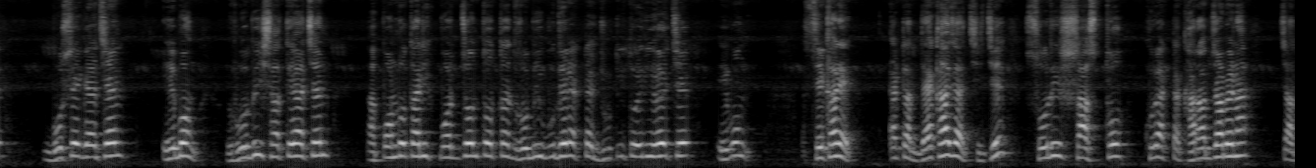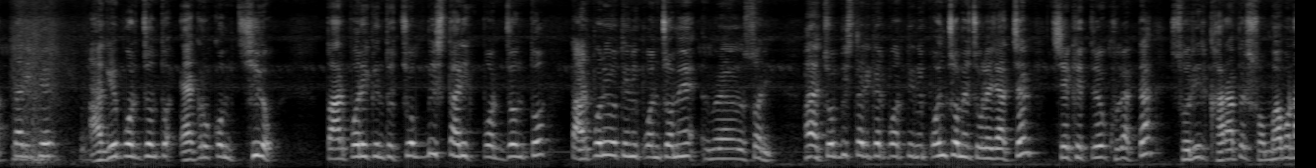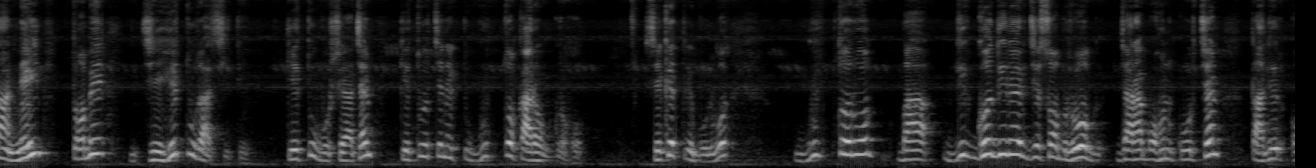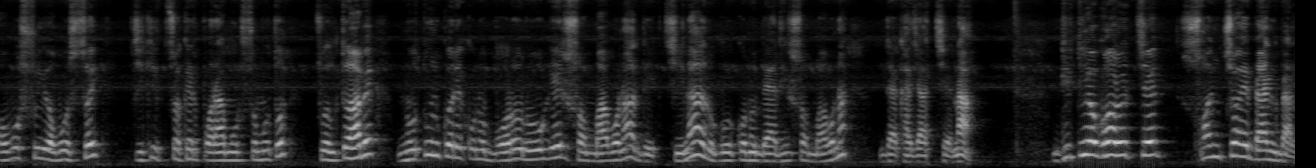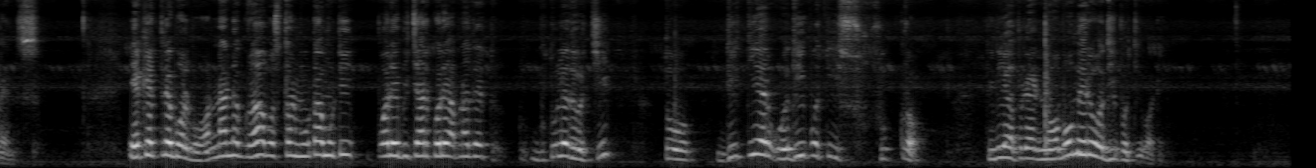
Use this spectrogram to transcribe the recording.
বসে গেছেন এবং রবি সাথে আছেন পনেরো তারিখ পর্যন্ত অর্থাৎ রবি বুধের একটা জুটি তৈরি হয়েছে এবং সেখানে একটা দেখা যাচ্ছে যে শরীর স্বাস্থ্য খুব একটা খারাপ যাবে না। চার তারিখের আগে পর্যন্ত একরকম ছিল। তারপরে কিন্তু চব্বিশ তারিখ পর্যন্ত তারপরেও তিনি পঞ্চমে সরি হ্যাঁ চব্বিশ তারিখের পর তিনি পঞ্চমে চলে যাচ্ছেন। সেক্ষেত্রেও খুব একটা শরীর খারাপের সম্ভাবনা নেই। তবে যেহেতু রাশিতে কেতু বসে আছেন, কেতু হচ্ছেন একটু গুপ্ত কারক গ্রহ। সেক্ষেত্রে বলব, গুপ্ত রোগ বা দীর্ঘদিনের যেসব রোগ যারা বহন করছেন তাদের অবশ্যই অবশ্যই চিকিৎসকের পরামর্শ মতো চলতে হবে। নতুন করে কোনো বড় রোগের সম্ভাবনা দেখছি না, রোগ, কোনো ব্যাধির সম্ভাবনা দেখা যাচ্ছে না। দ্বিতীয় ঘর হচ্ছে সঞ্চয় ব্যাংক ব্যালেন্স। এক্ষেত্রে বলব, অন্যান্য গ্রহ অবস্থান মোটামুটি পরে বিচার করে আপনাদের তুলে ধরছি। তো দ্বিতীয়ের অধিপতি শুক্র, তিনি আপনার নবমেরও অধিপতি বটে।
